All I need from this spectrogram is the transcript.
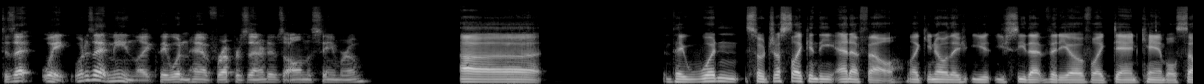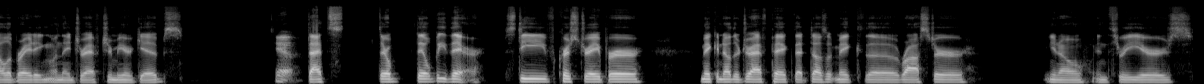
Does that wait? What does that mean? Like they wouldn't have representatives all in the same room? Uh, they wouldn't. So just like in the NFL, like you know, they you, you see that video of like Dan Campbell celebrating when they draft Jahmyr Gibbs. Yeah. That's they'll they'll be there. Steve, Chris Draper, make another draft pick that doesn't make the roster, you know, in three years.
